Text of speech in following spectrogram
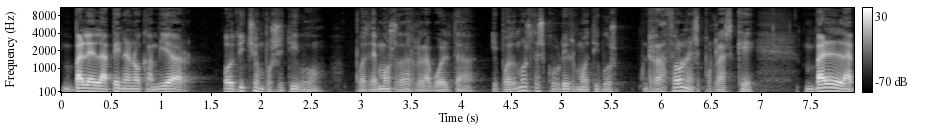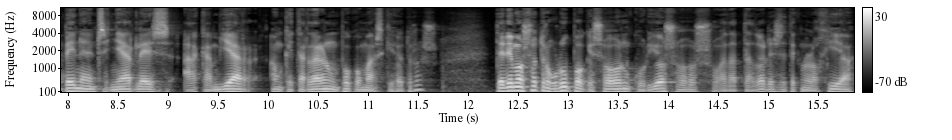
vale la pena no cambiar, o dicho en positivo, podemos darle la vuelta y podemos descubrir motivos, razones por las que vale la pena enseñarles a cambiar, aunque tardaran un poco más que otros. Tenemos otro grupo que son curiosos o adaptadores de tecnología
